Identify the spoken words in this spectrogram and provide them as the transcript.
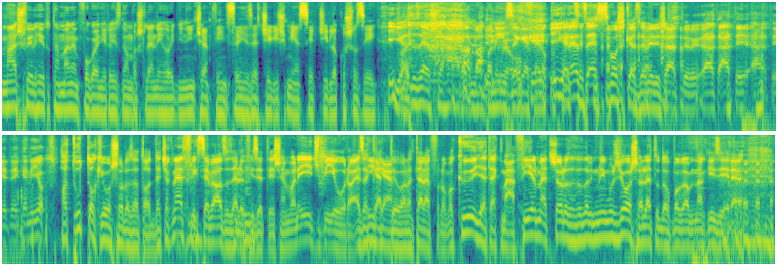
Másfél hét után már nem fog annyira izgalmas lenni, hogy nincsen fényszennyezettség, és milyen szép csillagos az ég. Igen. Majd az első három napban Igen, nézegetek. akkor Igen, ezt, ezt most kezdem én is átérni, át, át, átértékelni. Jó, ha tudtok jó sorozatot, de csak Netflixen az az előfizetésem van, HBO-ra, ez a Igen. kettő van a telefonomon. Küldjetek már filmet, sorozatot, amit még most gyorsan le tudok magamnak izére,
